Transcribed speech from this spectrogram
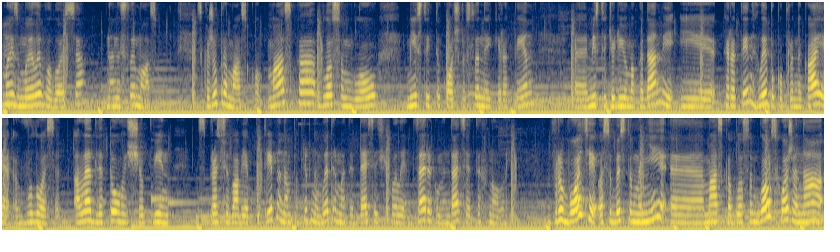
Ми змили волосся, нанесли маску. Скажу про маску. Маска Blossom Glow містить також рослинний кератин, е, містить олію макадамі і кератин глибоко проникає в волосся. Але для того, щоб він спрацював як потрібно, нам потрібно витримати 10 хвилин. Це рекомендація технологів. В роботі особисто мені е, маска Blossom Glow схожа на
